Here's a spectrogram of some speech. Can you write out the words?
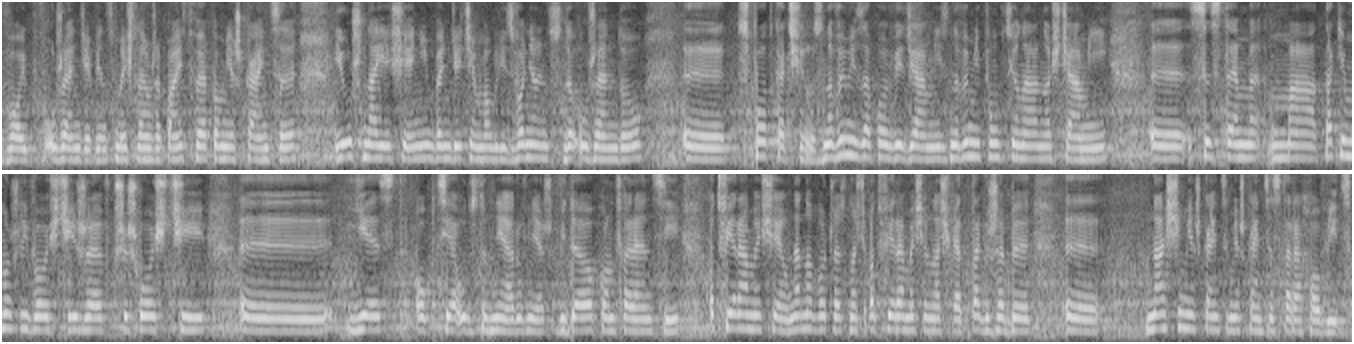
VoIP w urzędzie, więc myślę, że Państwo jako mieszkańcy już na jesieni będziecie mogli dzwoniąc do urzędu e, spotkać się z nowymi zapowiedziami, z nowymi funkcjonalnościami. E, System ma takie możliwości, że w przyszłości e, jest opcja udostępnienia również wideokonferencji. Otwieramy się na nowoczesność, otwieramy się na świat tak, żeby nasi mieszkańcy, mieszkańcy Starachowic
